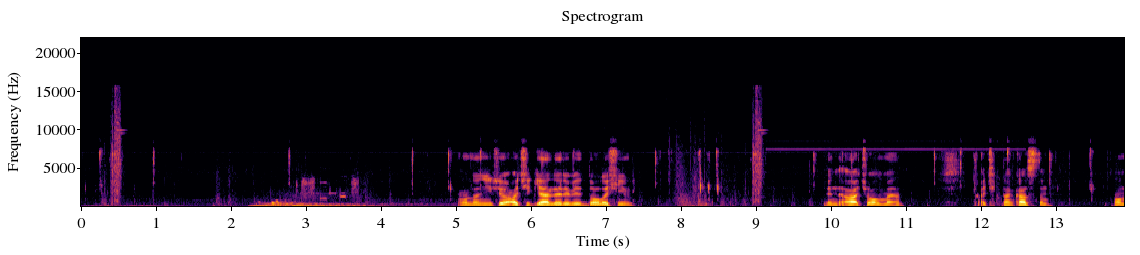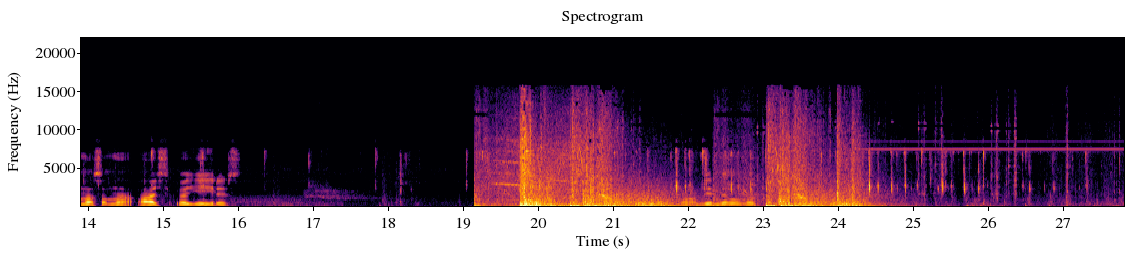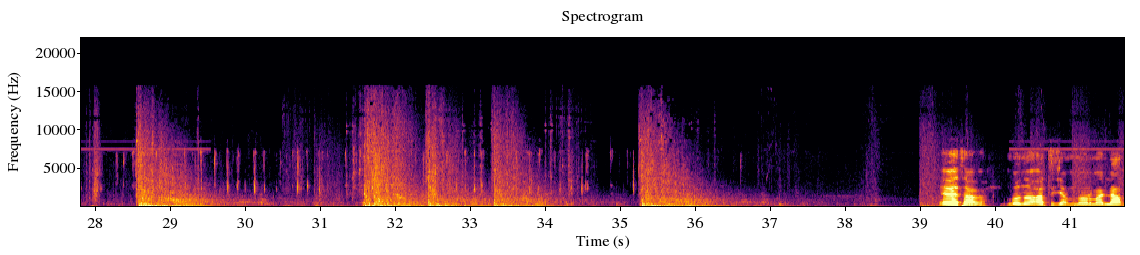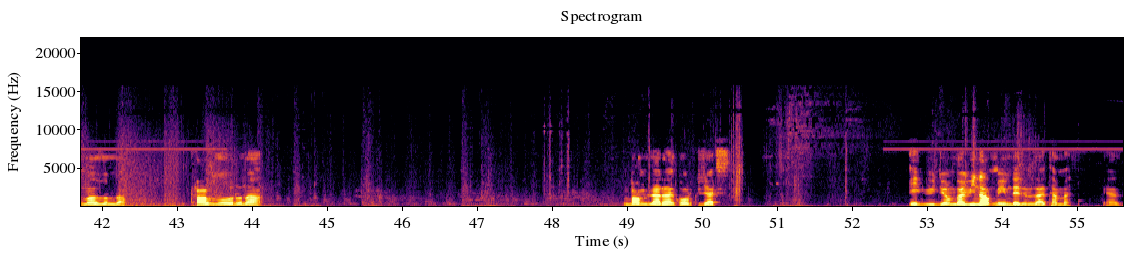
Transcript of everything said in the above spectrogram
Ondan ilk şöyle açık yerlere bir dolaşayım. Yani ağaç olmayan. Açıktan kastım. Ondan sonra ağaçlık bölgeye gireriz. Tamam birini bulduk. Evet abi. Bunu atacağım. Normalde atmazdım da. Kazma uğruna. Bambilerden korkacaksın. İlk videomda win atmayayım dedim zaten ben. Yani.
